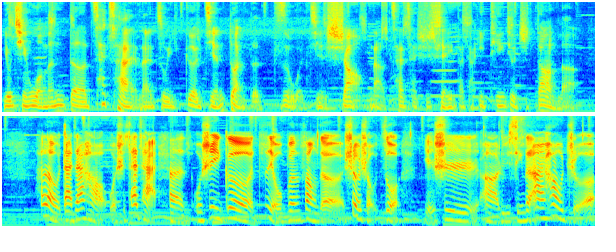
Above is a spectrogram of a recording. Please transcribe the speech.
有请我们的菜菜来做一个简短的自我介绍。那菜菜是谁？大家一听就知道了。Hello，大家好，我是菜菜。嗯，我是一个自由奔放的射手座，也是啊、旅行的爱好者。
